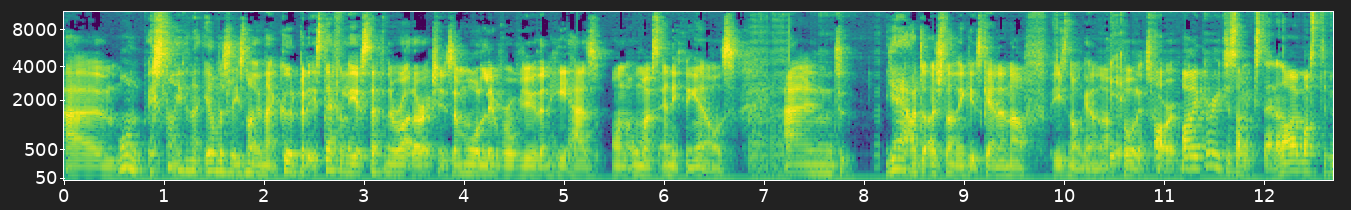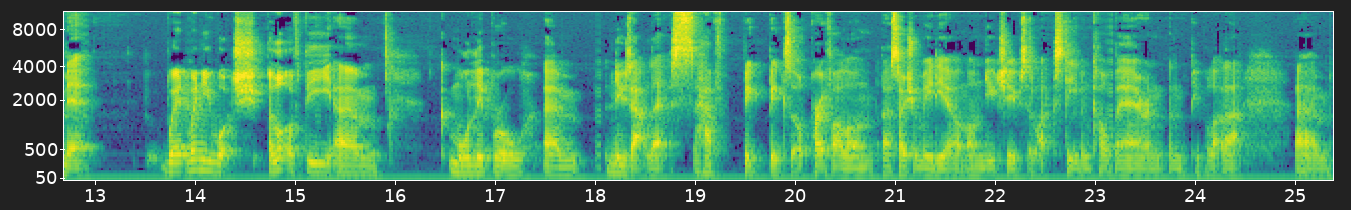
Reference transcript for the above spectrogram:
Um, well, it's not even that. Obviously, it's not even that good, but it's definitely a step in the right direction. It's a more liberal view than he has on almost anything else, and yeah, I, d- I just don't think it's getting enough. He's not getting enough plaudits for I, it. I agree to some extent, and I must admit, when when you watch a lot of the um, more liberal um, news outlets have big big sort of profile on uh, social media on, on YouTube, so like Stephen Colbert and, and people like that, um,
